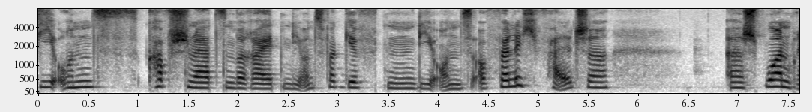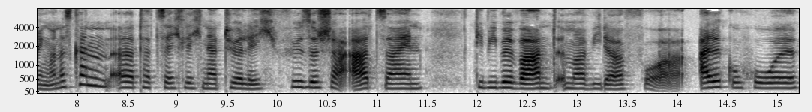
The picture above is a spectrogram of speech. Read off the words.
die uns Kopfschmerzen bereiten, die uns vergiften, die uns auf völlig falsche äh, Spuren bringen. Und das kann äh, tatsächlich natürlich physischer Art sein. Die Bibel warnt immer wieder vor Alkohol,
